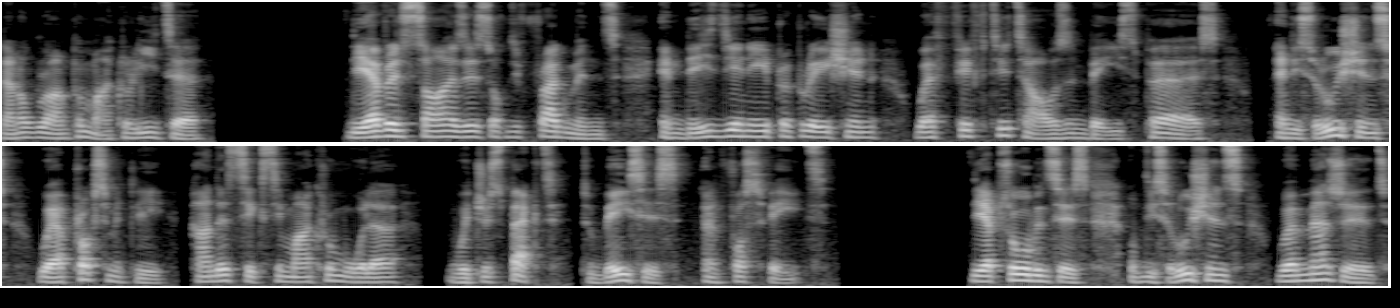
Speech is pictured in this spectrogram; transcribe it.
nanogram per microliter. The average sizes of the fragments in this DNA preparation were 50,000 base pairs, and the solutions were approximately 160 micromolar with respect to bases and phosphates. The absorbances of the solutions were measured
